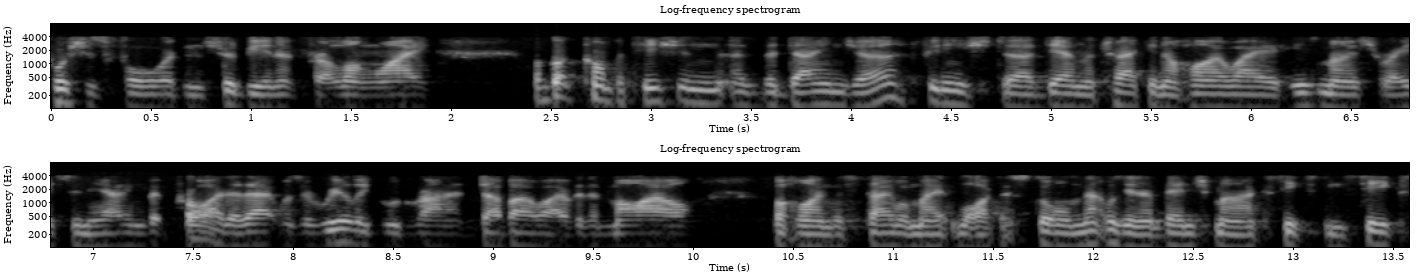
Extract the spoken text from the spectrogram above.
pushes forward, and should be in it for a long way. I've got competition as the danger. Finished uh, down the track in a highway at his most recent outing, but prior to that was a really good run at Dubbo over the mile behind the stablemate like a storm. That was in a benchmark 66.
